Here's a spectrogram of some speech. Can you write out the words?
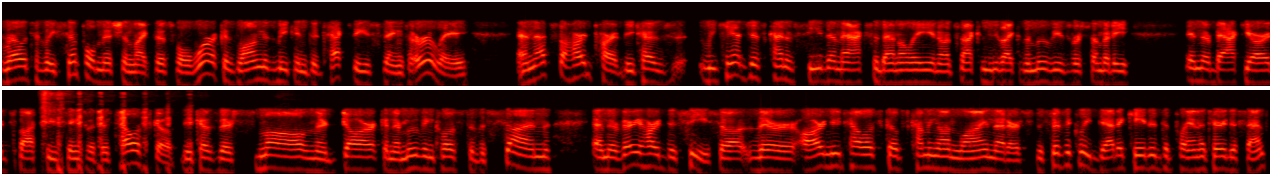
relatively simple mission like this will work as long as we can detect these things early and that's the hard part because we can't just kind of see them accidentally. You know, it's not going to be like in the movies where somebody in their backyard spots these things with their telescope because they're small and they're dark and they're moving close to the sun and they're very hard to see. So there are new telescopes coming online that are specifically dedicated to planetary defense.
